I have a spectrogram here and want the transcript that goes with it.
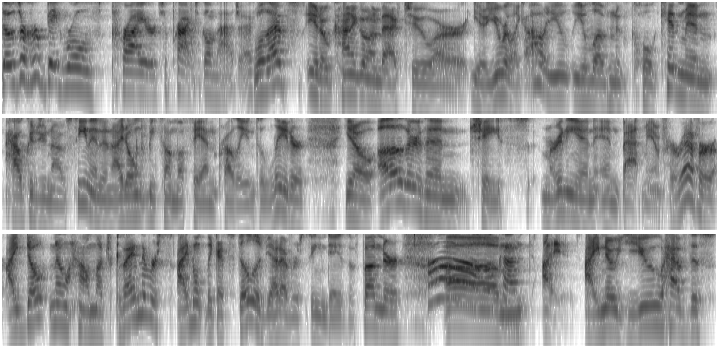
Those are her big roles prior to Practical Magic. Well, that's you know kind of going back to our you know you were like oh you you love Nicole Kidman how could you not have seen it and I don't become a fan probably until later you know other than Chase Meridian and Batman Forever I don't know how much because I never I don't think I still have yet ever seen Days of Thunder. Oh, okay. I I know you have this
